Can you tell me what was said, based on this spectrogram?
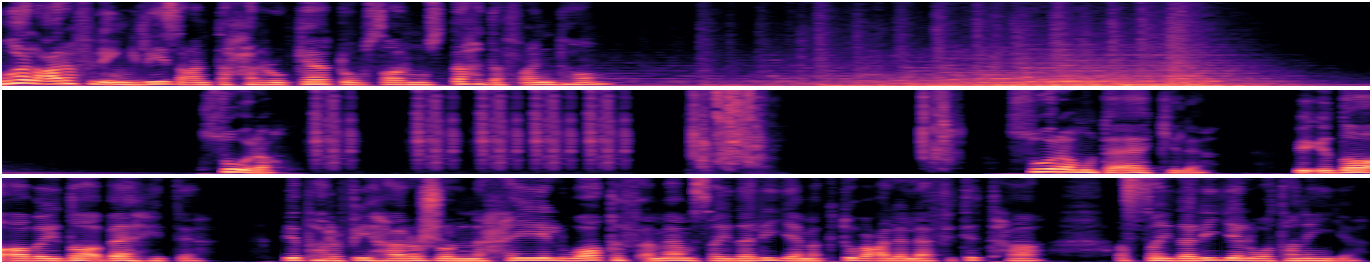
وهل عرف الإنجليز عن تحركاته وصار مستهدف عندهم؟ صورة. صورة متآكلة بإضاءة بيضاء باهتة بيظهر فيها رجل نحيل واقف أمام صيدلية مكتوب على لافتتها الصيدلية الوطنية.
